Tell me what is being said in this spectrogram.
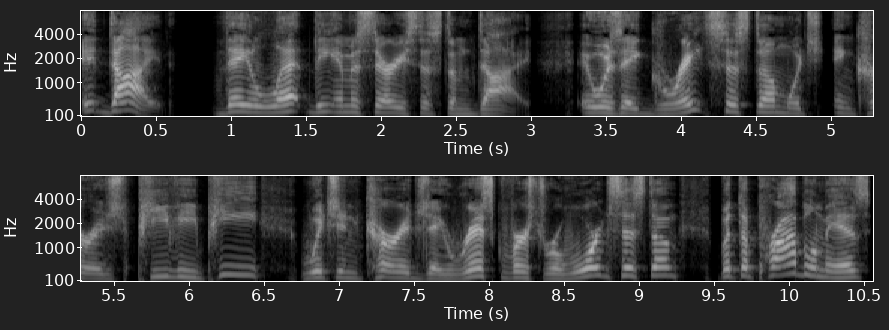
it died. They let the emissary system die. It was a great system which encouraged PvP, which encouraged a risk versus reward system. But the problem is,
